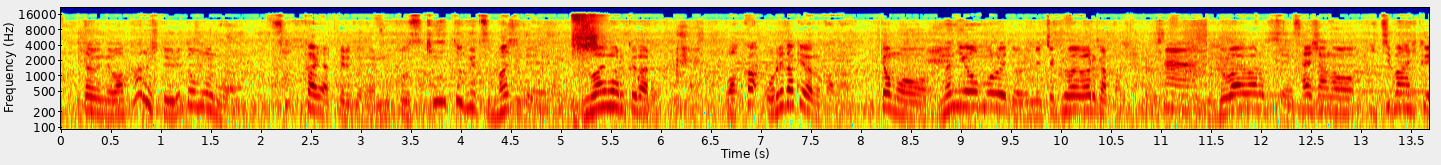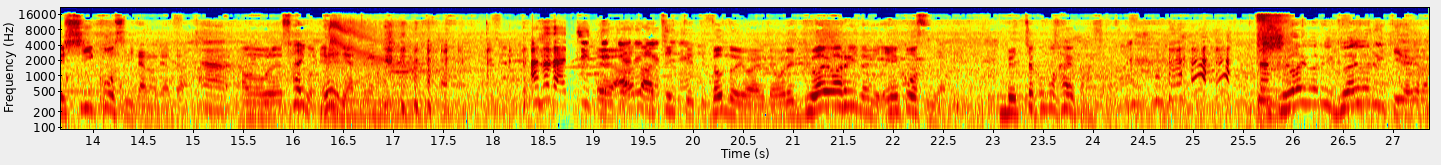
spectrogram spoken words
多分ね分かる人いると思うんだよ。サッカーやってるとねもうこうスケート靴マジで具合悪くなる。わか俺だけなのかな。しかも何がおもろいって俺めっちゃ具合悪かったじゃん。う具合悪くて最初あの一番低い C コースみたいなのでやってた。ん。あの俺最後 A でやってた。う んあなたあっち行ってってえ言わあなたあっちれるやつね行ってってどんどん言われて俺具合悪いのに A コースにやって。めっちゃここ早く走った。具合悪い具合悪いって言いながら。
